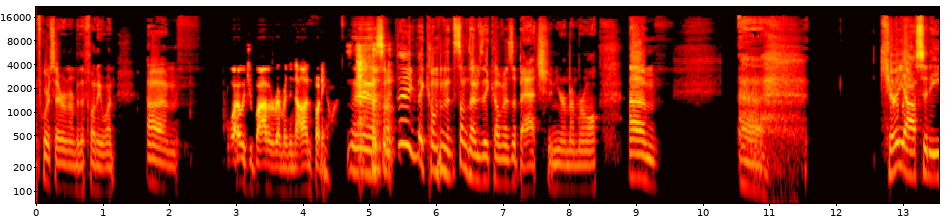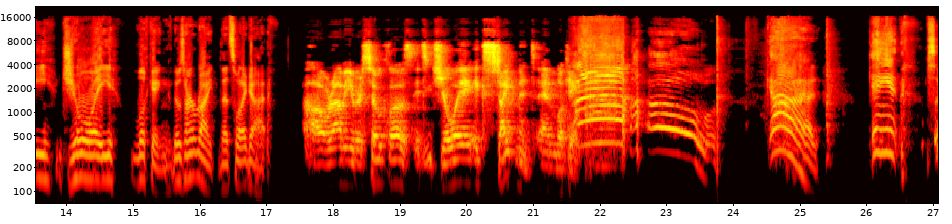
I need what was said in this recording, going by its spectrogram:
of course I remember the funny one. Um, Why would you bother remembering the non-funny ones? eh, something they come. Sometimes they come as a batch, and you remember them all. Um, uh, curiosity, joy, looking. Those aren't right. That's what I got. Oh, Robbie, you were so close. It's joy, excitement, and looking. Oh God! Dang it! I'm so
